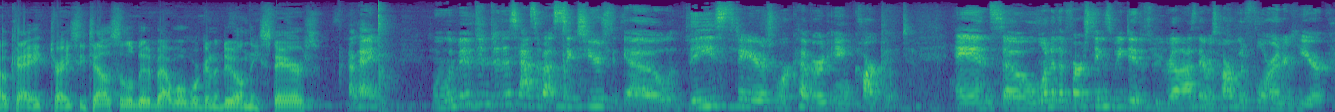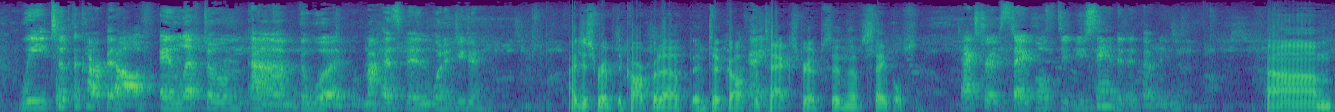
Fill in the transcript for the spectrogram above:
Okay, Tracy, tell us a little bit about what we're going to do on these stairs. Okay, when we moved into this house about six years ago, these stairs were covered in carpet. And so one of the first things we did is we realized there was hardwood floor under here. We took the carpet off and left on um, the wood. My husband, what did you do? I just ripped the carpet up and took off Okay. the tack strips and the staples. Tack strips, staples. Did you sanded it though, didn't you? Um,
